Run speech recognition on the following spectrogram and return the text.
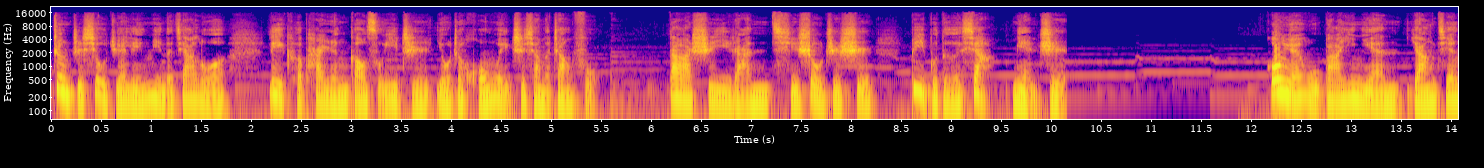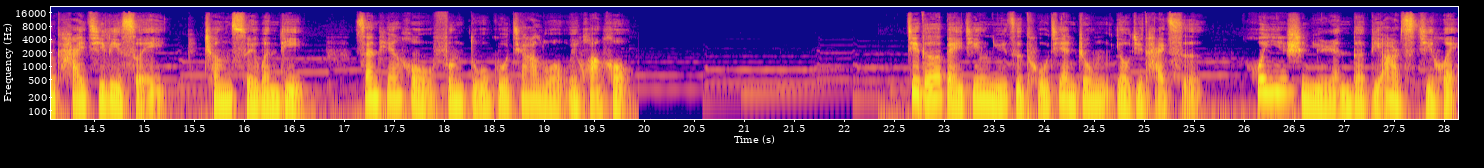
政治嗅觉灵敏的伽罗立刻派人告诉一直有着宏伟志向的丈夫：“大事已然，其寿之事必不得下，免之。”公元五八一年，杨坚开基立隋，称隋文帝。三天后，封独孤伽罗为皇后。记得《北京女子图鉴》中有句台词：“婚姻是女人的第二次机会。”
